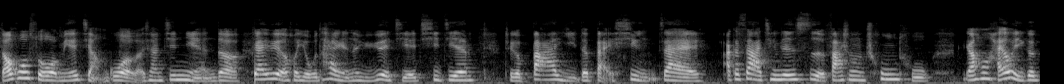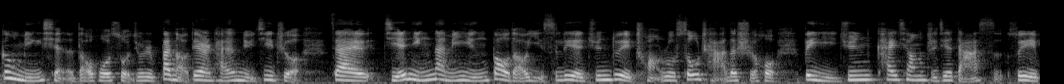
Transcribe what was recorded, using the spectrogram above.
导火索我们也讲过了，像今年的斋月和犹太人的逾越节期间，这个巴以的百姓在。阿克萨清真寺发生了冲突，然后还有一个更明显的导火索，就是半岛电视台的女记者在杰宁难民营报道以色列军队闯入搜查的时候，被以军开枪直接打死。所以，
